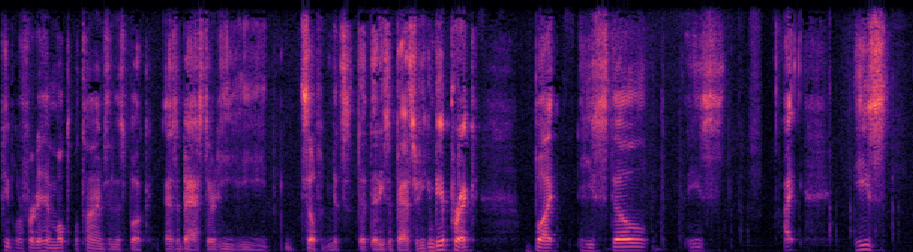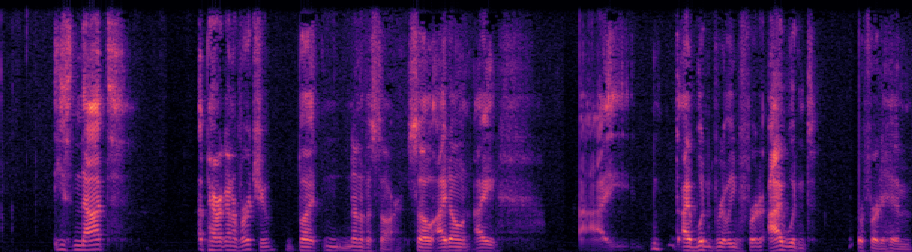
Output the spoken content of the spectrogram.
people refer to him multiple times in this book as a bastard. He, he self admits that, that he's a bastard. He can be a prick, but he's still he's I he's he's not a paragon of virtue, but none of us are. So I don't I I I wouldn't really refer to I wouldn't refer to him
